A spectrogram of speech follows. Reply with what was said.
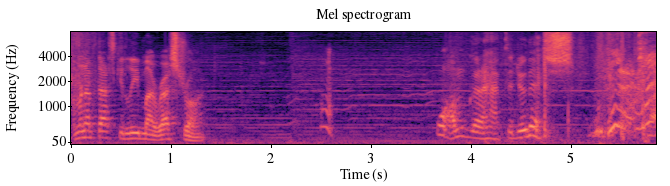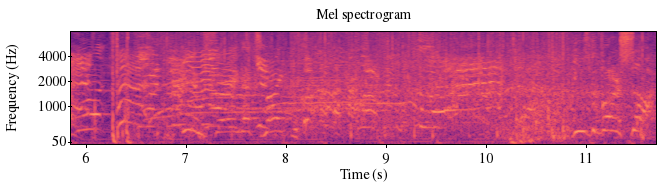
I'm gonna have to ask you to leave my restaurant. Well, I'm gonna have to do this. That's right. Use the butter sock.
